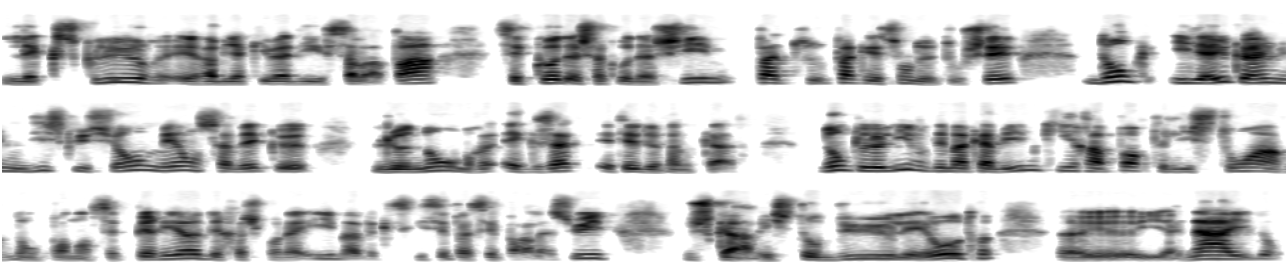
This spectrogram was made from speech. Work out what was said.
l'exclure. Et Rabbi Akiva dit ça va pas, c'est Kodesh HaKodashim, pas, pas question de toucher. Donc, il y a eu quand même une discussion, mais on savait que le nombre exact était de 24. Donc, le livre des Maccabim qui rapporte l'histoire donc pendant cette période des Hashmonaïm, avec ce qui s'est passé par la suite, jusqu'à Aristobule et autres, euh, Yanaï. Donc,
